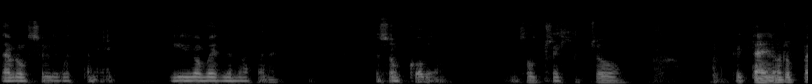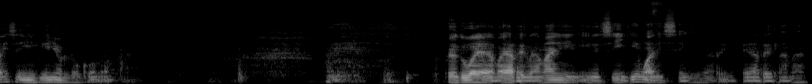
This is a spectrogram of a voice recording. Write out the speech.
la producción le cuesta menos y los venden más barato. Pero son copias, son registros que están en otros países y que ellos lo comen. Pero tú vayas, a reclamar y, y decís, ¿qué guay dice aquí para, re- para reclamar?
